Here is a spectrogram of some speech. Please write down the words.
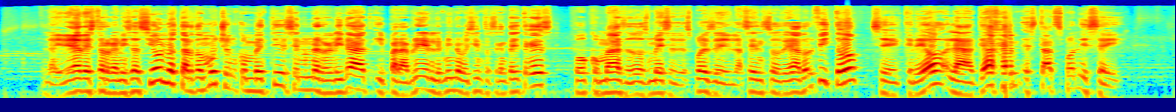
La idea de esta organización no tardó mucho en convertirse en una realidad y para abril de 1933, poco más de dos meses después del ascenso de Adolfito, se creó la Geheim Staatspolizei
